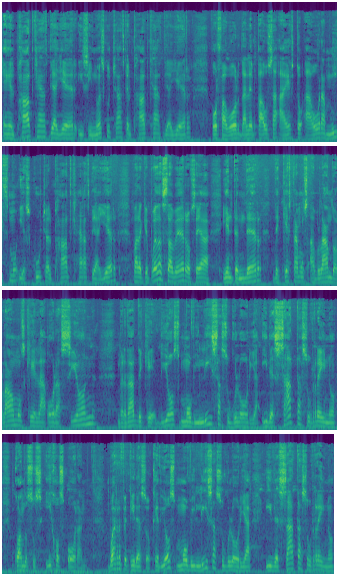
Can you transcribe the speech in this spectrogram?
en el podcast de ayer, y si no escuchaste el podcast de ayer, por favor dale pausa a esto ahora mismo y escucha el podcast de ayer para que puedas saber, o sea, y entender de qué estamos hablando. Hablábamos que la oración, ¿verdad? De que Dios moviliza su gloria y desata su reino cuando sus hijos oran. Voy a repetir eso, que Dios moviliza su gloria y desata su reino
